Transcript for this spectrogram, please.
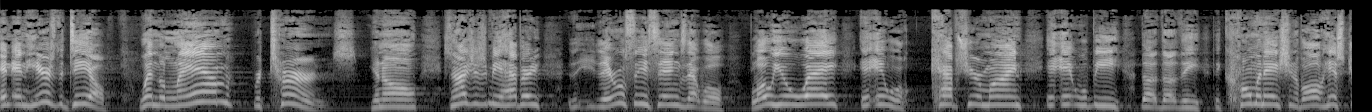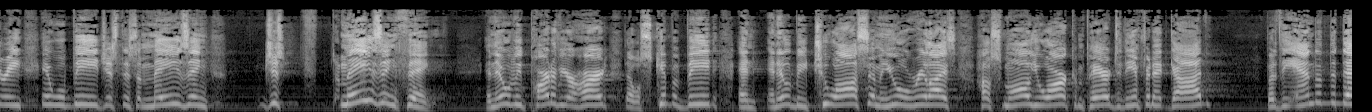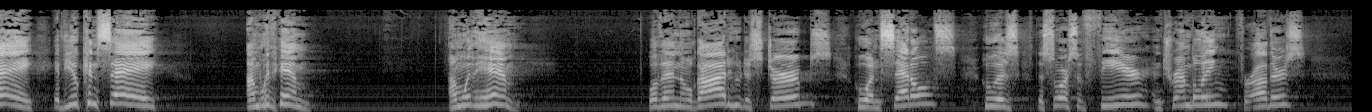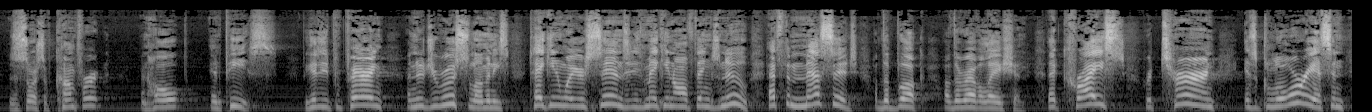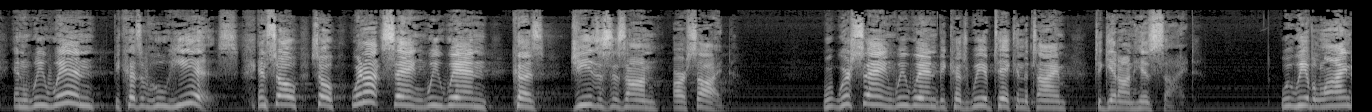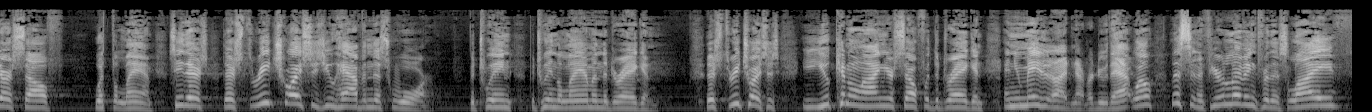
And, and here's the deal when the lamb returns, you know, it's not just going to be happy. There will see things that will blow you away, it, it will capture your mind. It, it will be the, the, the, the culmination of all history. It will be just this amazing, just amazing thing. And there will be part of your heart that will skip a beat and, and it'll be too awesome and you will realize how small you are compared to the infinite God. But at the end of the day, if you can say, I'm with Him, I'm with Him, well, then the God who disturbs, who unsettles, who is the source of fear and trembling for others, is a source of comfort and hope and peace. Because he's preparing a new Jerusalem and he's taking away your sins and he's making all things new. That's the message of the book of the Revelation. That Christ's return is glorious and, and we win because of who he is. And so, so we're not saying we win because Jesus is on our side. We're saying we win because we have taken the time to get on his side. We, we have aligned ourselves with the Lamb. See, there's, there's three choices you have in this war between, between the Lamb and the dragon. There's three choices. You can align yourself with the dragon, and you may say, I'd never do that. Well, listen, if you're living for this life,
